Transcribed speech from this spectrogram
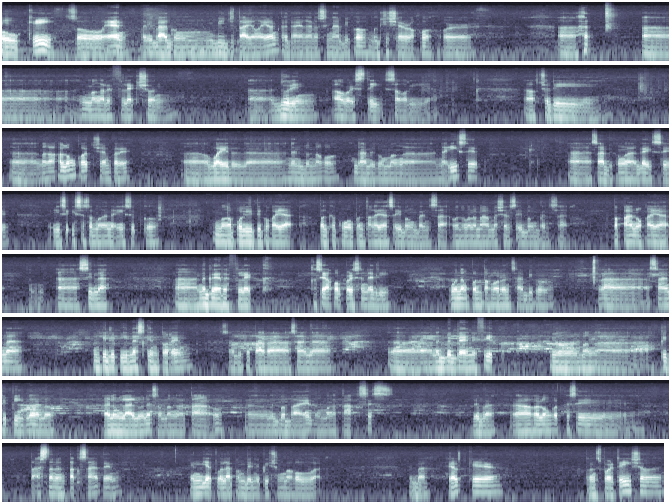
Okay, so ayan, panibagong video tayo ngayon. Kagaya nga ng sinabi ko, mag-share ako or ah ah, yung mga reflection ah, during our stay sa Korea. Actually, ah, nakakalungkot, syempre. Ah, while ah, nandun ako, ang dami kong mga naisip. Ah, sabi ko nga guys, eh, is- isa sa mga naisip ko, mga politiko kaya pagka pumupunta kaya sa ibang bansa o naman namamasyal sa ibang bansa, paano kaya ah, sila ah, nagre-reflect? Kasi ako personally, unang punta ko ron, sabi ko, ah, sana yung Pilipinas ginto rin. Sabi ko para sana ah, nagbe-benefit yung mga Pilipino, no? Lalong-lalo na sa mga tao na nagbabayad ng mga taxes. 'Di ba? Nakakalungkot kasi taas na ng tax sa atin and yet wala pang benepisyong makuha. 'Di ba? Healthcare, transportation.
